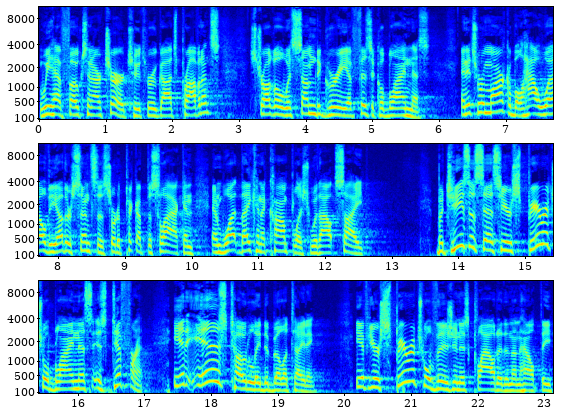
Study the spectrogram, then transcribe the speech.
We have folks in our church who, through God's providence, struggle with some degree of physical blindness. And it's remarkable how well the other senses sort of pick up the slack and, and what they can accomplish without sight. But Jesus says here spiritual blindness is different. It is totally debilitating. If your spiritual vision is clouded and unhealthy,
